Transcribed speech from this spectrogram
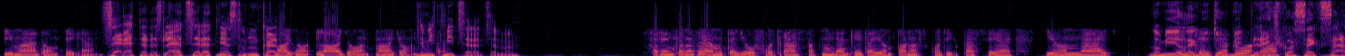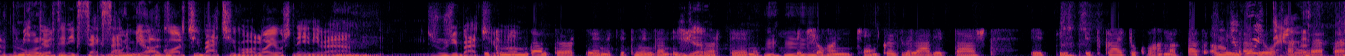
Imádom, igen. Szereted? Ez lehet szeretni ezt a munkát? Nagyon, nagyon, nagyon. De mit, mit szeretsz ebben? Szerintem ez olyan, mint egy jó fodrászat. Mindenki ide jön, panaszkodik, beszél, jön, megy. Na mi a legutóbbi plegyka szexárdról? Mi történik szexárdon? Mi a. Karcsi bácsival, Lajos nénivel, Zsuzsi Itt bácsival? minden történik, itt minden is Igen? történik. Itt soha nincsen közvilágítás, itt, itt, itt kátyuk vannak, tehát minden jó szerte,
